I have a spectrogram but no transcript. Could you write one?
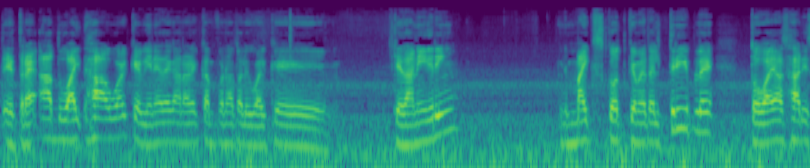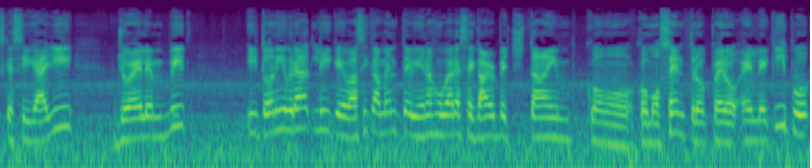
te trae a Dwight Howard que viene de ganar el campeonato al igual que, que Danny Green Mike Scott que mete el triple Tobias Harris que sigue allí Joel Embiid y Tony Bradley que básicamente viene a jugar ese garbage time como, como centro pero el equipo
